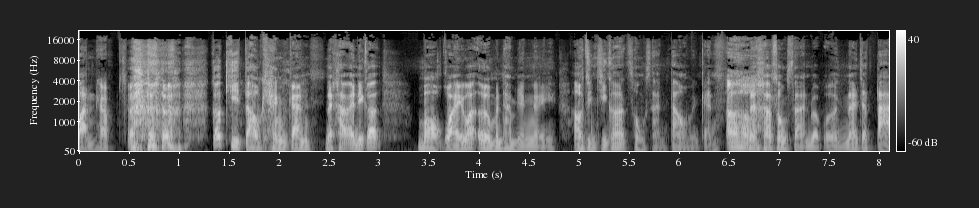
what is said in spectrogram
วันครับ ก็ขี่เต่าแข่งกันนะครับ อันนี้ก็บอกไว้ว่าเออมันทำยังไง เอาจริง ๆ ก็สงสารเต่าเหมือนกันเออนะครับสงสารแบบเออน่าจะตา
